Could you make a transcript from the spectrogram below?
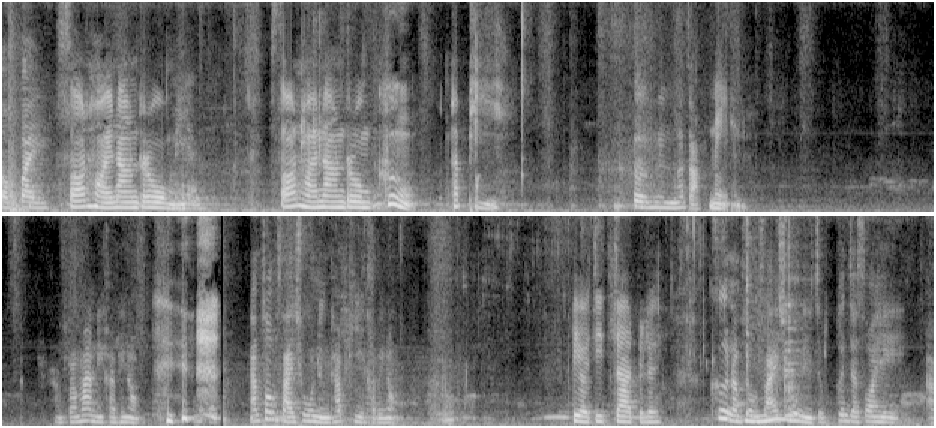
ต่อไปซอสหอยนางรมเมียนซอสหอยนางรมครึ่งทัพพีเติมหนึ่งแล้วจ้ะแหม่นประมาณนี้ค่ะพี่น้อง น้ำส้มสายชูหนึ่งทัพพีค่ะพี่น้องเปรี้ยวจิดจาดไปเลย คือน้ำส้มสายชูนี่จะเพิ่นจะซอยให้อ่า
